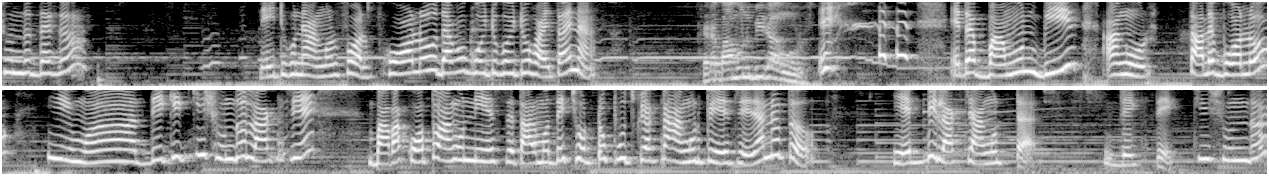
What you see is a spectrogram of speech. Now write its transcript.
সুন্দর দেখো। এইটুকুনি আঙুর ফল। ফলও দেখো কইটু কইটু হয় তাই না? এটা বামুন বীর আঙুর। এটা বামুন বীর আঙুর। তাহলে বলো ই মা দেখে কি সুন্দর লাগছে। বাবা কত আঙুর নিয়ে এসছে তার মধ্যে ছোট্ট পুচকু একটা আঙুর পেয়েছে জানো তো? হেভি লাগছে আঙুরটা। দেখতে কি সুন্দর।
